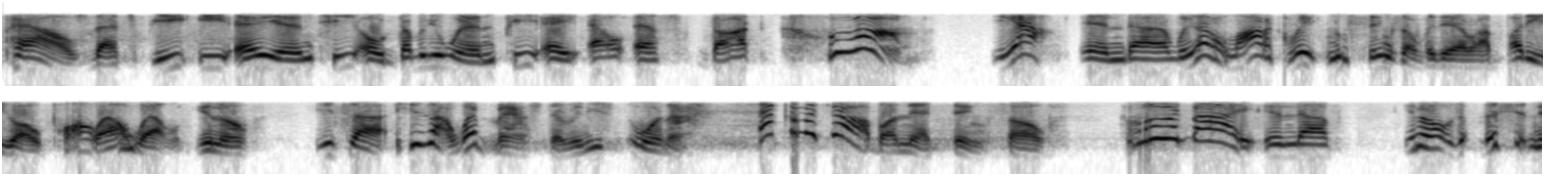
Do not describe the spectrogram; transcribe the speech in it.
Pals. That's B E A N T O W N P A L S dot com. Yeah, and uh, we got a lot of great new things over there. Our buddy, oh, Paul Elwell, you know, he's uh, he's our webmaster, and he's doing a heck of a job on that thing. So come on by, and uh, you know, listen,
